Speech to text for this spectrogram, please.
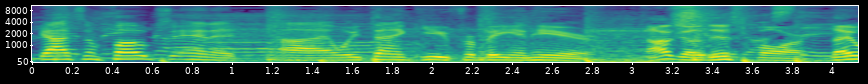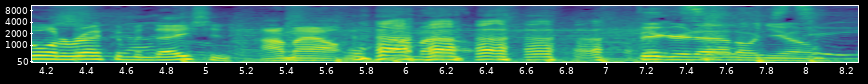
got some folks in it, uh, and we thank you for being here. I'll go this far. They want a recommendation. I'm out. I'm out. Figure it out on your own.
